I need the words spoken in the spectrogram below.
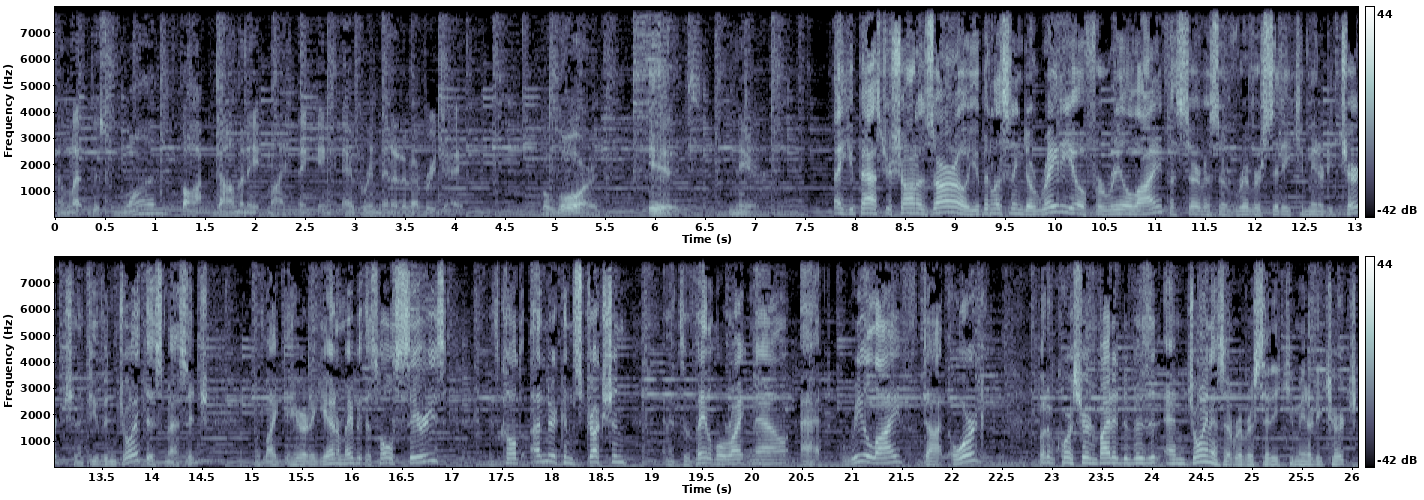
And let this one thought dominate my thinking every minute of every day. The Lord is near. Thank you, Pastor Sean Azaro. You've been listening to Radio for Real Life, a service of River City Community Church. And if you've enjoyed this message, would like to hear it again, or maybe this whole series, it's called Under Construction, and it's available right now at reallife.org. But of course, you're invited to visit and join us at River City Community Church,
